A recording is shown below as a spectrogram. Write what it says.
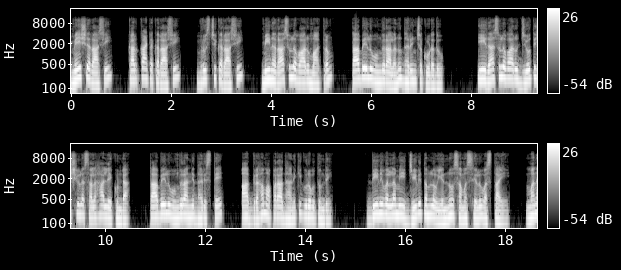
మేషరాశి కర్కాటక రాశి వృశ్చిక రాశి మీన రాశుల వారు మాత్రం తాబేలు ఉంగరాలను ధరించకూడదు. ఈ రాశులవారు జ్యోతిష్యుల సలహా లేకుండా తాబేలు ఉంగరాన్ని ధరిస్తే ఆ గ్రహం అపరాధానికి గురవుతుంది. దీనివల్ల మీ జీవితంలో ఎన్నో సమస్యలు వస్తాయి. మన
